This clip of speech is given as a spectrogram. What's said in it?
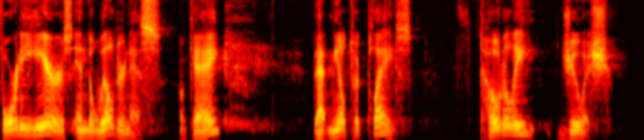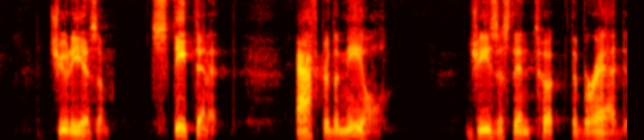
40 years in the wilderness. Okay? That meal took place. Totally Jewish. Judaism, steeped in it after the meal, Jesus then took the bread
